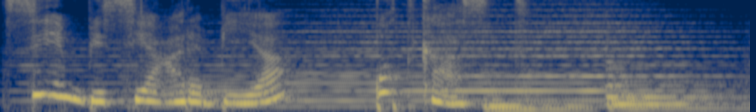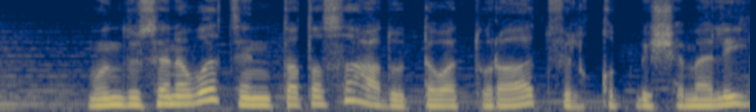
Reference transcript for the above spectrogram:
CNBC عربية بودكاست. منذ سنوات تتصاعد التوترات في القطب الشمالي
